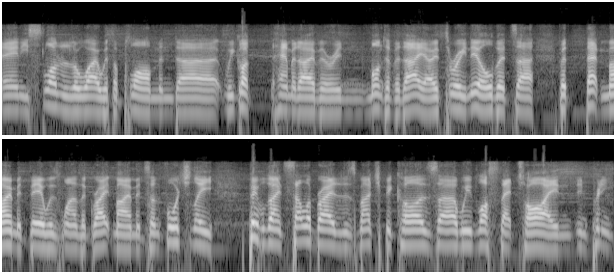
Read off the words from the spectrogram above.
and he slotted it away with aplomb. And uh, we got hammered over in Montevideo, 3 0. But uh, but that moment there was one of the great moments. Unfortunately, people don't celebrate it as much because uh, we've lost that tie in, in pretty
